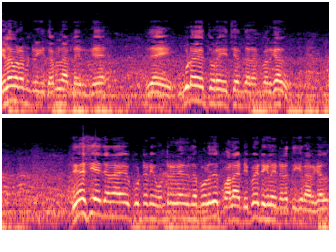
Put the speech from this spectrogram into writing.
நிலவரம் இன்றைக்கு தமிழ்நாட்டில் இருக்கு. இதை ஊடகத்துறையைச் சேர்ந்த நண்பர்கள் தேசிய ஜனநாயக கூட்டணி ஒன்றிணைந்த பொழுது பல டிபேட்டுகளை நடத்துகிறார்கள்.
